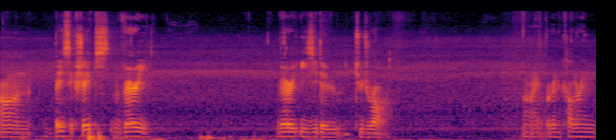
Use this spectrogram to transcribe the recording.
on basic shapes, very very easy to, to draw. All right, we're gonna color in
